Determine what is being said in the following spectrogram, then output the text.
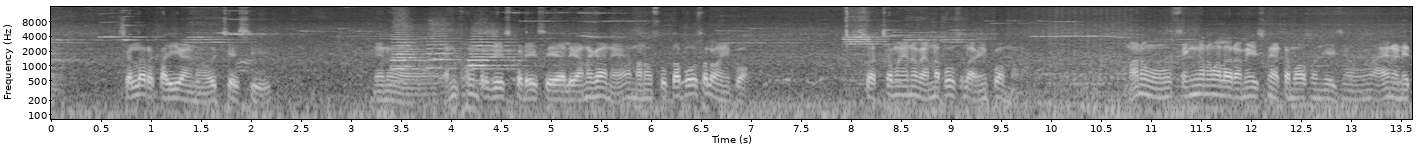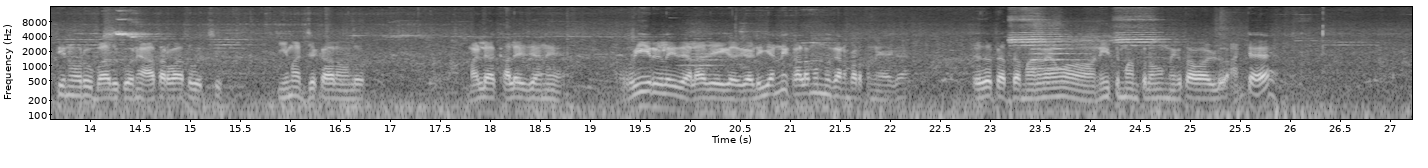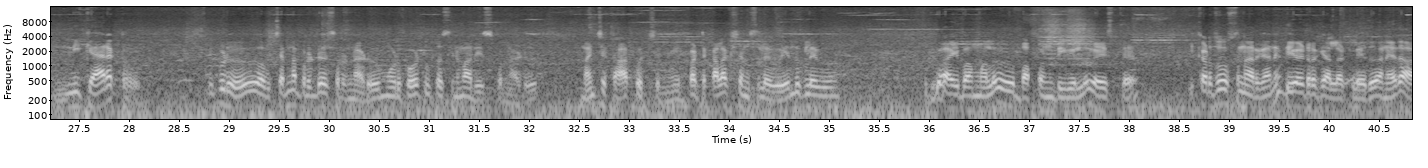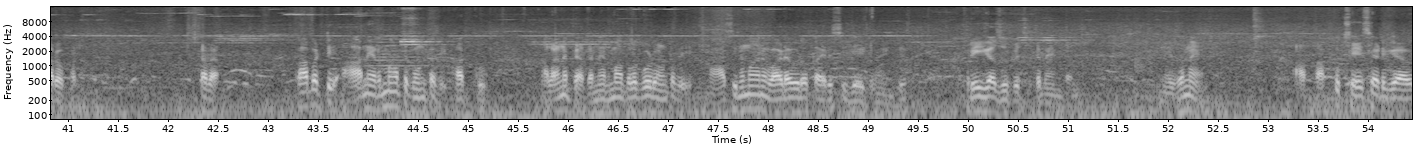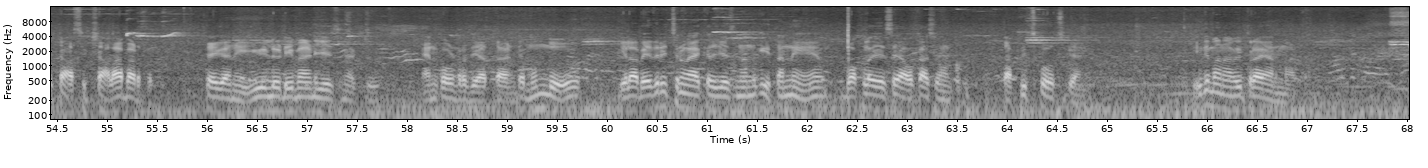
చిల్లర కళ్యాణం వచ్చేసి నేను ఎన్కౌంటర్ చేసి పడేసేయాలి అనగానే మనం శుద్ధపూసలం అయిపోం. స్వచ్ఛమైన వెన్నపూసలు అయిపోం మనం. మనం సింగనమల రమేష్ని ఎట్ట మోసం చేసాము ఆయన నెత్తినోరు బాదుకొని ఆ తర్వాత వచ్చి ఈ మధ్య కాలంలో మళ్ళీ ఆ కాలేజీ అని రీ రిలీజ్ ఎలా చేయగలిగాడు? ఇవన్నీ కళ్ళ ముందు కనపడుతున్నాయిగా. ఏదో పెద్ద మనమేమో నీతి మంతులం మిగతా వాళ్ళు. అంటే నీ క్యారెక్టర్. ఇప్పుడు ఒక చిన్న ప్రొడ్యూసర్ ఉన్నాడు మూడు కోట్లతో సినిమా తీసుకున్నాడు. మంచి టాక్ వచ్చింది. బట్ కలెక్షన్స్ లేవు. ఎందుకు లేవు? ఇదిగో ఐ బొమ్మలు బప్పం టీవీలో వేస్తే ఇక్కడ చూస్తున్నారు కానీ థియేటర్కి వెళ్ళట్లేదు అనేది ఆరోపణ. కదా? కాబట్టి ఆ నిర్మాతకు ఉంటుంది హక్కు. అలానే పెద్ద నిర్మాతలకు కూడా ఉంటుంది. ఆ సినిమాని వాడేవాడో పైరసీ చేయటం ఏంటి? ఫ్రీగా చూపించటం ఏంటని. నిజమే. ఆ తప్పు చేశాడు కాబట్టి ఆ శిక్ష అలా పడుతుంది. అంతేగాని వీళ్ళు డిమాండ్ చేసినట్టు ఎన్కౌంటర్ చేస్తా అంటే ముందు ఇలా బెదిరించిన వ్యాఖ్యలు చేసినందుకు ఇతన్ని బొక్కలో వేసే అవకాశం ఉంటుంది. తప్పించుకోవచ్చు కానీ. ఇది మన అభిప్రాయం అన్నమాట.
